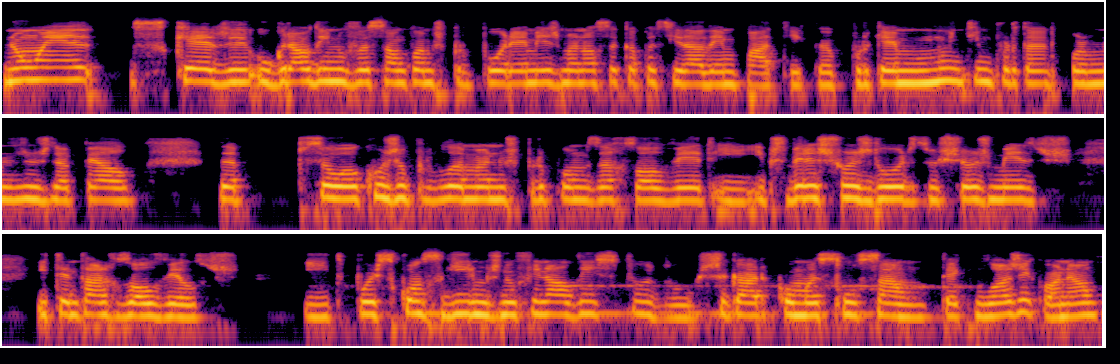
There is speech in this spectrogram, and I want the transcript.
não é sequer o grau de inovação que vamos propor, é mesmo a nossa capacidade empática, porque é muito importante pormos-nos na pele da pessoa cujo problema nos propomos a resolver e, e perceber as suas dores, os seus medos e tentar resolvê-los e depois se conseguirmos no final disso tudo chegar com uma solução tecnológica ou não,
